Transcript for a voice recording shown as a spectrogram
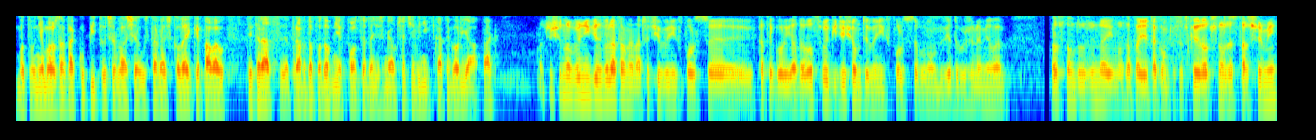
bo tu nie można tak kupić, tu trzeba się ustawiać w kolejkę. Paweł, ty teraz e, prawdopodobnie w Polsce będziesz miał trzeci wynik w kategorii A, tak? Oczywiście no, wynik jest wylatany na trzeci wynik w Polsce w kategorii A dorosłych i dziesiąty wynik w Polsce, bo mam dwie drużyny, miałem roczną drużynę i można powiedzieć taką troszeczkę roczną ze starszymi.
